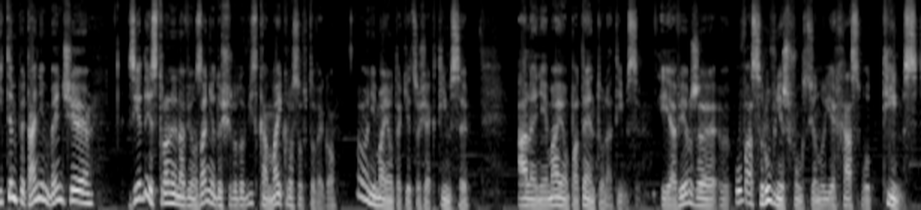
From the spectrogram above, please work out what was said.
I tym pytaniem będzie z jednej strony nawiązanie do środowiska Microsoftowego. Oni mają takie coś jak Teamsy, ale nie mają patentu na Teamsy. I ja wiem, że u Was również funkcjonuje hasło Teams,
